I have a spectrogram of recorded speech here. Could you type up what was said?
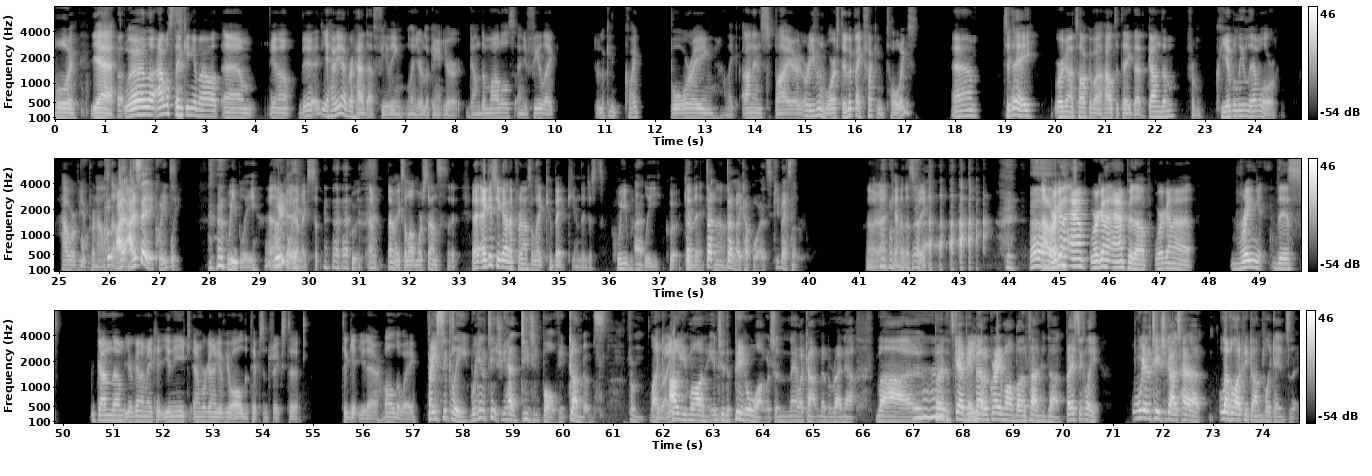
boy. Yeah. Well, uh, I was thinking about, um, you know, the, yeah, have you ever had that feeling when you're looking at your Gundam models and you feel like they're looking quite boring, like uninspired, or even worse, they look like fucking toys? Um, today we're gonna talk about how to take that Gundam from Quibbly level, or however you pronounce Que- that. I, I say it Queebly. Weebly. Yeah, okay, that makes that, that makes a lot more sense. I, guess you gotta pronounce it like Quebec and then just Queebly. Que- Quebec. don't, don't, No. don't make up words. Quebec's not real. All right, Canada's fake. Uh, No, we're gonna amp. We're gonna amp it up. We're gonna bring this Gundam. You're gonna make it unique, and we're gonna give you all the tips and tricks to to get you there all the way. Basically, we're going to teach you how to digivolve your Gundams from like Right. Agumon into the bigger one, which a name I can't remember right now. But, but it's going to be Hey. Metal Greymon by the time you're done. Basically, we're going to teach you guys how to level up your gunpla game today.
